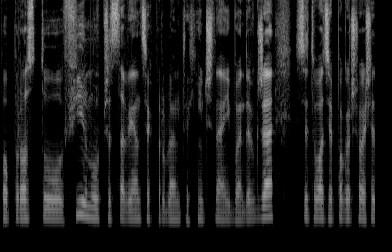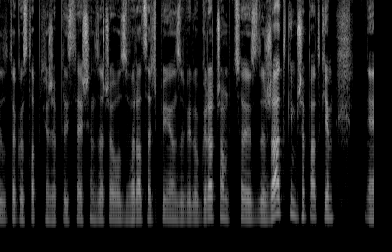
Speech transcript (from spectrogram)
po prostu filmów przedstawiających problemy techniczne i błędy w grze. Sytuacja pogorszyła się do tego stopnia, że PlayStation zaczęło zwracać pieniądze wielu graczom, co jest rzadkim przypadkiem, e,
